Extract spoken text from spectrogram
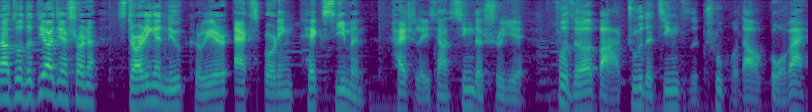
那做的第二件事呢，starting a new career exporting pig semen，开始了一项新的事业，负责把猪的精子出口到国外。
